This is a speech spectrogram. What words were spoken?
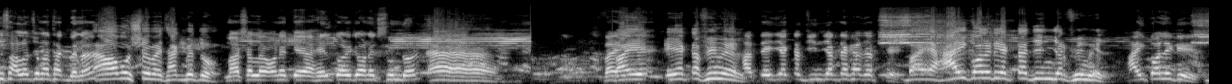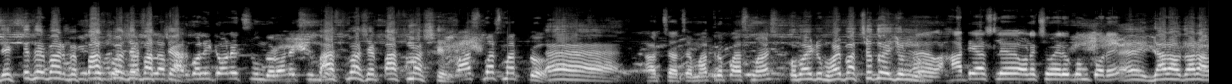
কিছু আলোচনা থাকবে না? হ্যাঁ অবশ্যই ভাই থাকবে তো। মাশাআল্লাহ অনেক হেলথ কোয়ালিটি অনেক সুন্দর। হ্যাঁ হ্যাঁ হ্যাঁ। ভাই এই একটা ফিমেল হাতে এই যে একটা জিঞ্জার দেখা যাচ্ছে। ভাই হাই কোয়ালিটি একটা জিঞ্জার ফিমেল হাই কোয়ালিটি পারবে মাসের বাচ্চা। কোয়ালিটি অনেক সুন্দর অনেক সুন্দর। মাসের পাঁচ মাস মাত্র? হ্যাঁ। আচ্ছা আচ্ছা মাত্র পাঁচ মাস। ও ভাই একটু ভয় পাচ্ছে তো এই জন্য। হ্যাঁ, হাটে আসলে অনেক সময় এরকম করে। এই দাঁড়াও দাঁড়াও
